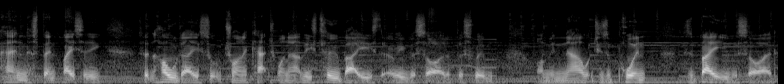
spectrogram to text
and I spent basically spent the whole day sort of trying to catch one out of these two bays that are either side of the swim I'm in now, which is a point. There's a bay either side,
